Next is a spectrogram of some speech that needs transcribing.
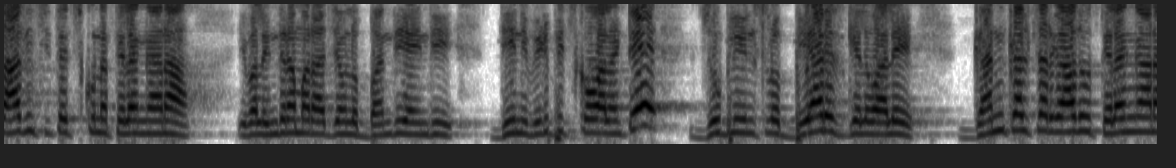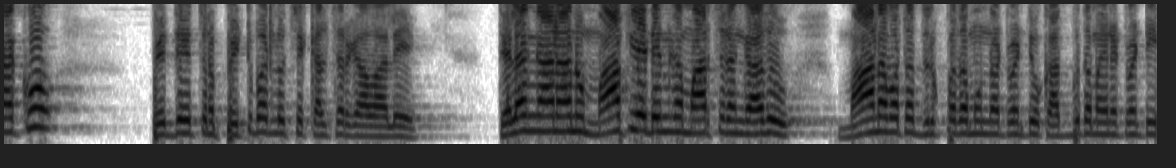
సాధించి తెచ్చుకున్న తెలంగాణ ఇవాళ ఇందిరమ్మ రాజ్యంలో బందీ అయింది. దీన్ని విడిపించుకోవాలంటే జూబ్లీ హిల్స్లో బీఆర్ఎస్ గెలవాలి. గన్ కల్చర్ కాదు తెలంగాణకు పెద్ద ఎత్తున పెట్టుబడులు వచ్చే కల్చర్ కావాలి. తెలంగాణను మాఫియా డెన్గా మార్చడం కాదు మానవత దృక్పథం ఉన్నటువంటి ఒక అద్భుతమైనటువంటి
